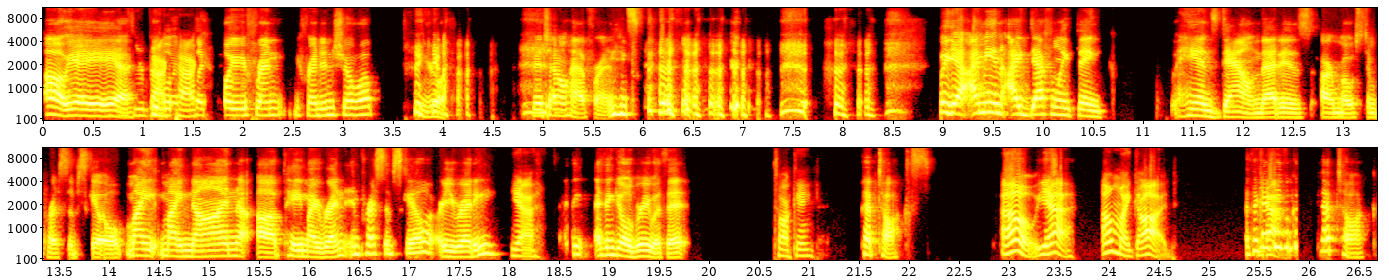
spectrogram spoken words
Oh yeah, yeah, yeah. your People backpack. Like, oh, your friend, your friend didn't show up. And you're like, bitch, I don't have friends. but yeah, I mean, I definitely think hands down that is our most impressive skill. My my non uh, pay my rent impressive skill. Are you ready? yeah, I think I think you'll agree with it. talking. Pep talks. Oh, yeah. Oh my God. I think Yeah. I gave a good pep talk.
